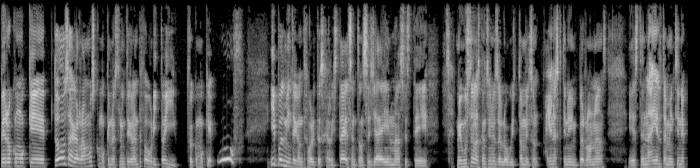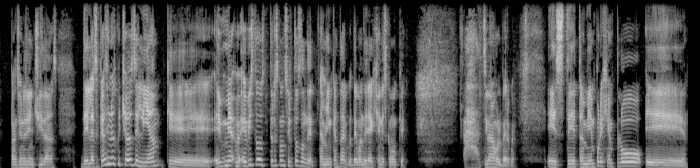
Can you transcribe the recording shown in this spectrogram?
pero como que todos agarramos como que nuestro integrante favorito y fue como que, uff. Y pues mi integrante favorito es Harry Styles, entonces ya hay más, este, me gustan las canciones de Louis Tomlinson, hay unas que tienen bien perronas, este, Niall también tiene canciones bien chidas. De las que casi no he escuchado es de Liam, que he, visto dos, tres conciertos donde también canta de One Direction es como que, ah, sí van a volver, güey. Este, también, por ejemplo, eh,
